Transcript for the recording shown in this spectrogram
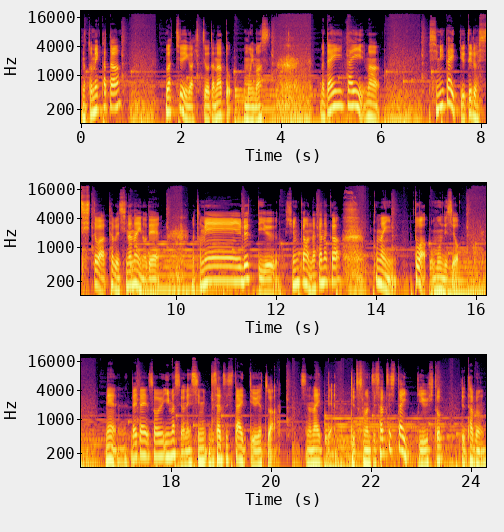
止め方は注意が必要だなと思います、まあ、大体まあ死にたいって言ってる人は多分死なないので止めるっていう瞬間はなかなか 来ないとは思うんですよ。ね大体そう言いますよね自殺したいっていうやつは死なないって。って言うとその自殺したいっていう人って多分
